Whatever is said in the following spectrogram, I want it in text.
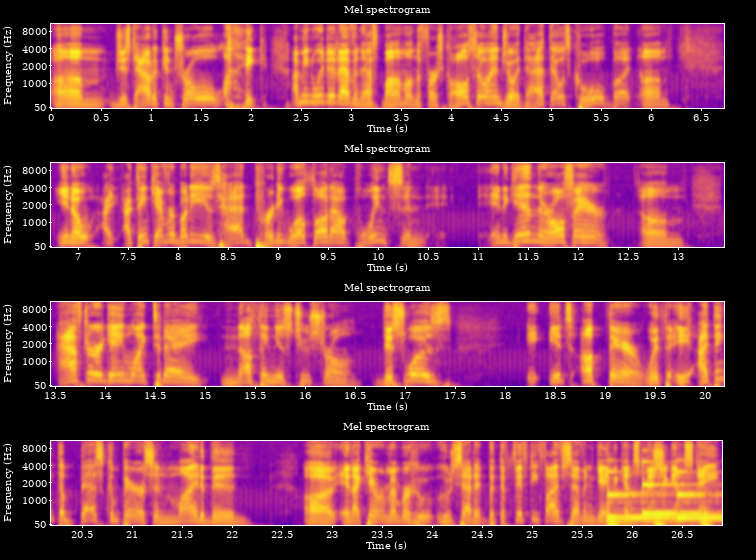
um just out of control like i mean we did have an f-bomb on the first call so i enjoyed that that was cool but um you know i, I think everybody has had pretty well thought out points and and again they're all fair um after a game like today, nothing is too strong. This was, it, it's up there with. I think the best comparison might have been, uh, and I can't remember who who said it, but the 55-7 game against Michigan State.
